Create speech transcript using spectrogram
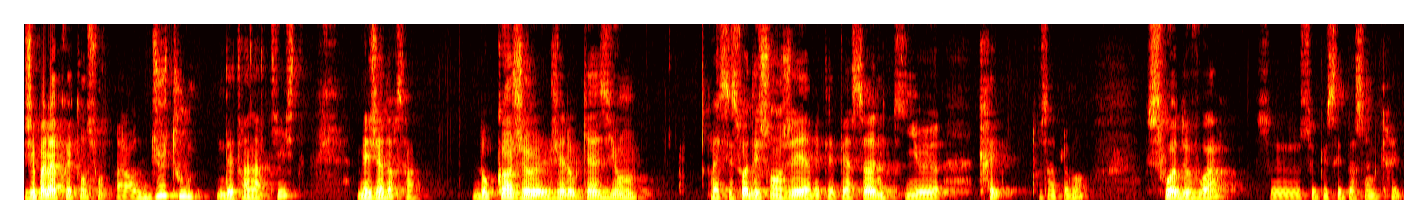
J'ai pas la prétention, alors du tout, d'être un artiste, mais j'adore ça. Donc quand je- j'ai l'occasion, bah, c'est soit d'échanger avec les personnes qui eux, créent, tout simplement, soit de voir ce, ce que ces personnes créent.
